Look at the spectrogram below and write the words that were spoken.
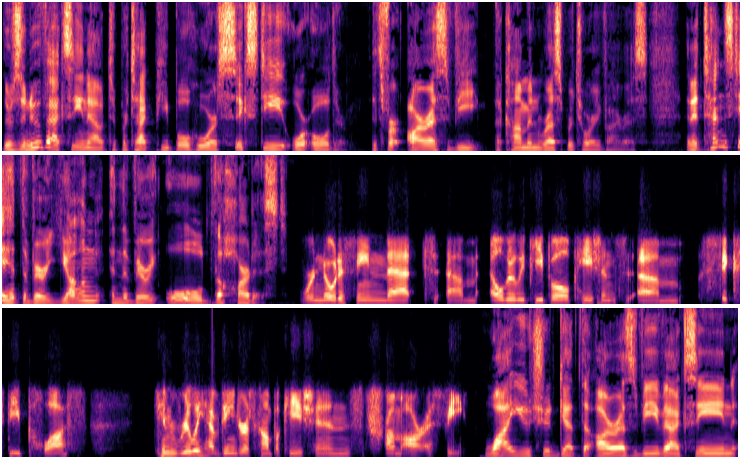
There's a new vaccine out to protect people who are 60 or older. It's for RSV, a common respiratory virus, and it tends to hit the very young and the very old the hardest. We're noticing that um, elderly people, patients um, 60 plus, can really have dangerous complications from RSV. Why you should get the RSV vaccine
